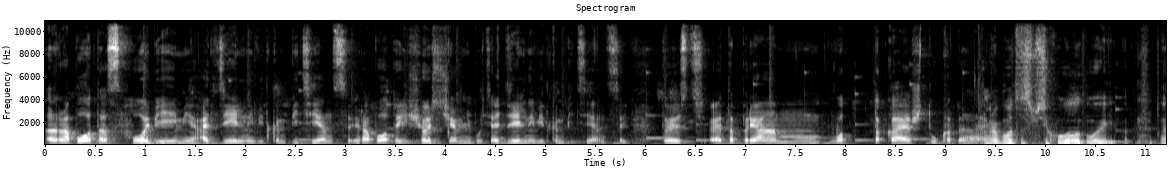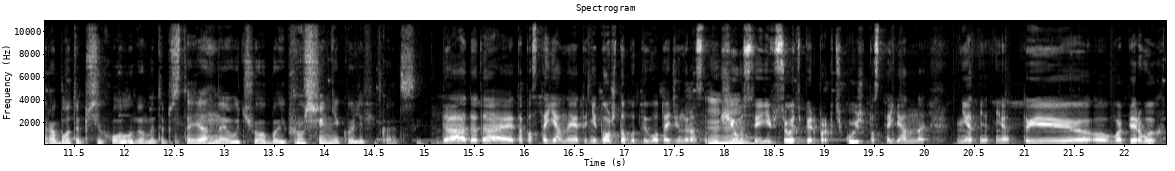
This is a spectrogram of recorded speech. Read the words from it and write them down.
работа с фобиями – отдельный вид компетенции, работа еще с чем-нибудь – отдельный вид компетенций. То есть это прям вот такая штука, да. Работа с психологом, ой, работа психологом – это постоянная учеба и повышение квалификации. Да, да, да, это постоянно. Это не то, чтобы ты вот один раз отучился mm-hmm. и все, теперь практикуешь постоянно. Нет, нет, нет. Ты, э, во-первых,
